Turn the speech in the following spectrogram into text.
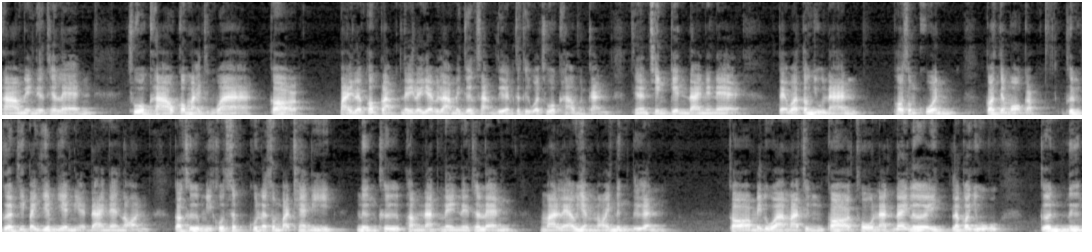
คราวในเนเธอร์แลนด์ ชั่วคราวก็หมายถึงว่าก็ ไปแล้วก็กลับในระยะเวลาไม่เกิน 3 เดือนก็ถือว่าชั่วคราวเหมือนกัน ฉะนั้นเชงเก้นได้แน่ ๆ แต่ว่าต้องอยู่นานพอสมควรก็จะเหมาะกับเพื่อนๆที่ไปเยี่ยมเยียนเนี่ยได้แน่นอน ก็คือมีคุณคุณสมบัติแค่นี้หนึ่งคือพำนักในเนเธอร์แลนด์มาแล้วอย่างน้อยหนึ่งเดือน ก็ไม่รู้ว่ามาถึงก็โทรนัดได้เลย แล้วก็อยู่เกินหนึ่ง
